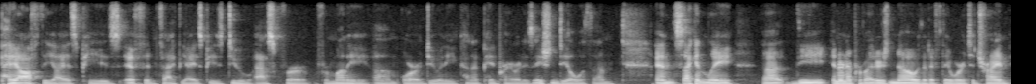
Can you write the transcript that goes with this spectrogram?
pay off the ISPs if, in fact, the ISPs do ask for for money um, or do any kind of paid prioritization deal with them. And secondly, uh, the internet providers know that if they were to try and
